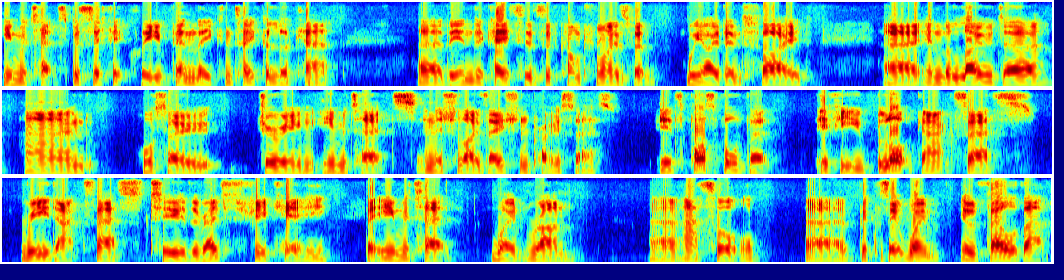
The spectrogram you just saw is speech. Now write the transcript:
Emotet specifically, then they can take a look at uh, the indicators of compromise that we identified uh, in the loader and also during Emotet's initialization process. It's possible that if you block access, read access to the registry key, that Emotet won't run uh, at all uh, because it won't. It will fail that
